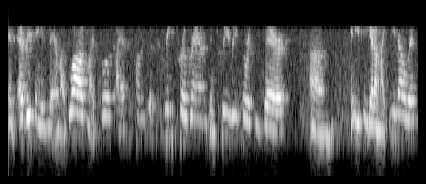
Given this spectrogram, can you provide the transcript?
And everything is there. My blog, my book. I have tons of free programs and free resources there. Um, and you can get on my email list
